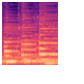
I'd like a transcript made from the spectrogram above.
Música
